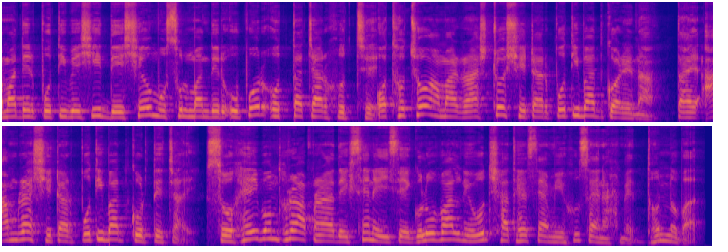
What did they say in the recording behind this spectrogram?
আমাদের প্রতিবেশী দেশেও মুসলমানদের উপর অত্যাচার হচ্ছে। অথচ আমার রাষ্ট্র সেটার প্রতিবাদ করে না, তাই আমরা সেটার প্রতিবাদ করতে চাই। সো হেই বন্ধুরা, আপনারা দেখছেন এই সে গ্লোবাল নিউজ সাথে আছে আমি হুসাইন আহমেদ। ধন্যবাদ।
